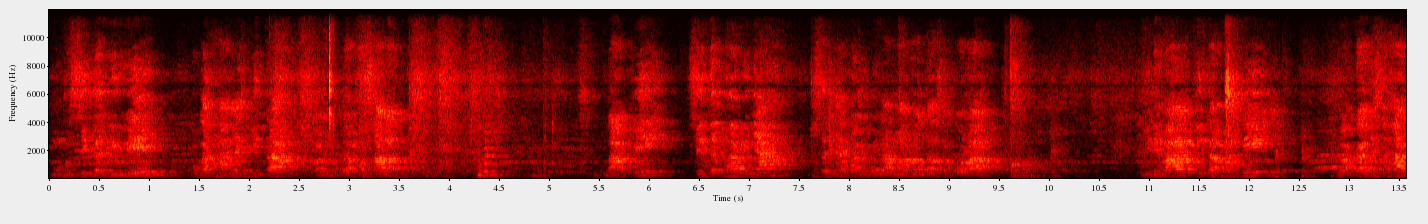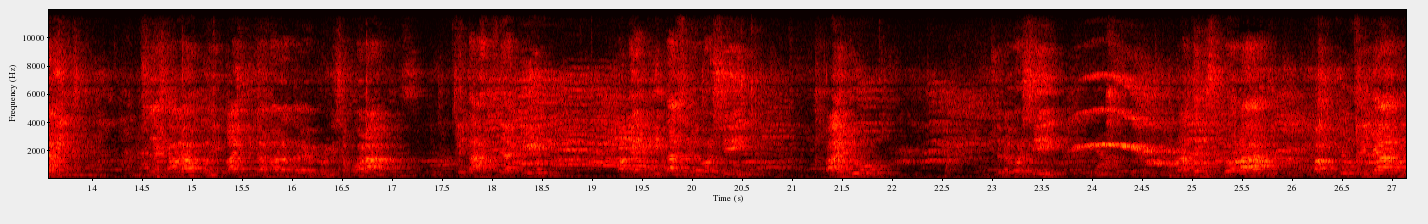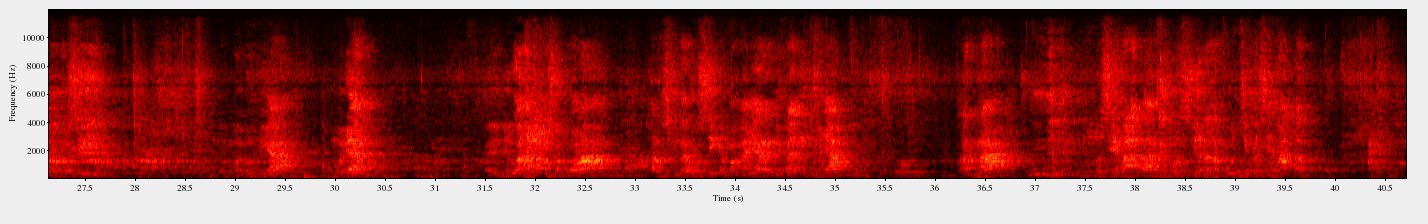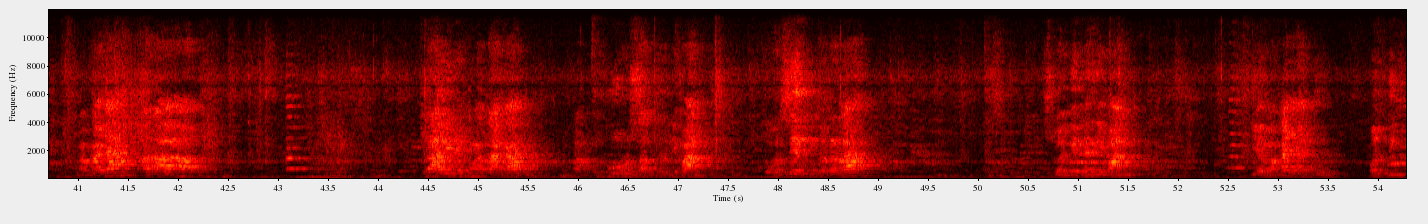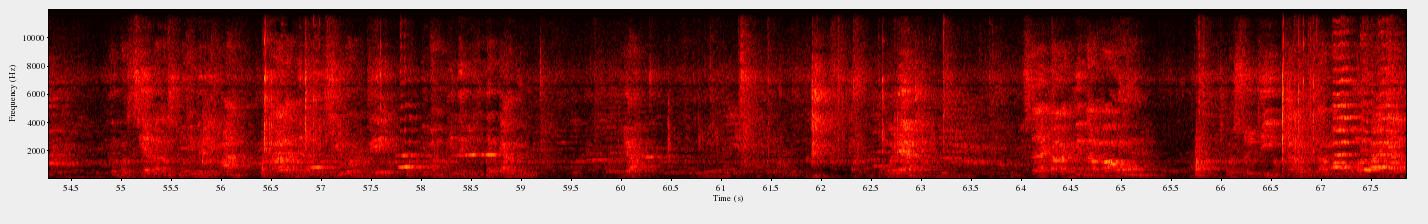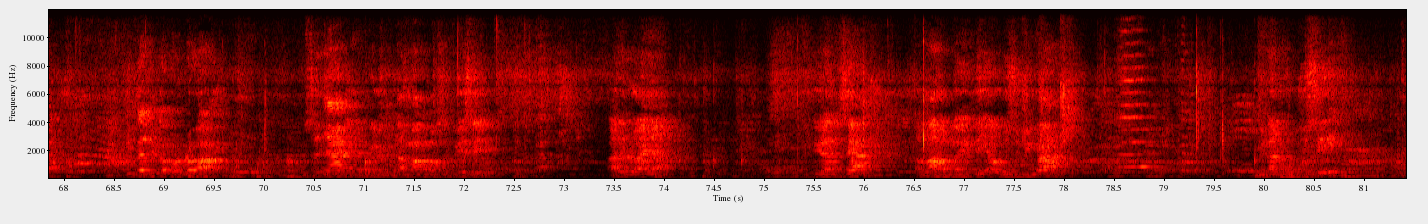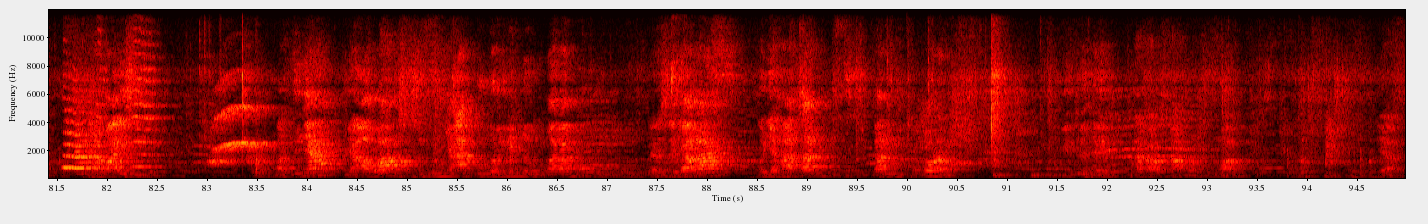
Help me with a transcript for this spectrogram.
membersihkan diri. Bukan hanya kita kalau kita mau salat. Tapi setiap harinya, misalnya kalau kita mau sekolah, minimal kita mandi dua kali sehari. Misalnya kalau pagi-pagi kita mau pergi sekolah, kita harus yakin pakaian kita sudah bersih, baju sudah bersih. Perhatian di sekolah bangku meja sudah bersih. Baru dia kemudian ini juga halaman sekolah harus kita bersihkan makanya rajin-rajin menyapu karena kesehatan bersih adalah kunci kesehatan Makanya ada dalil yang mengatakan at-tuhur satrul iman. Kebersihan itu adalah sebagian dari iman. Ya makanya itu penting. Kebersihan adalah sebagian dari iman. Kalau tidak bersih berarti iman kita bisa terganggu. Ya. Kemudian, misalnya kalau kita mau bersuci, kalau kita mau buang hajat, kita juga berdoa. Misalnya ya, kalau kita mau masuk WC, ada doanya. Tidak bisa. Allahumma inni a'udzubika minal hubusi isi. Artinya, ya Allah, sesungguhnya aku berlindung kepadamu dari segala kejahatan dan kotoran. Itu kita harus hafal semua. Ya.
